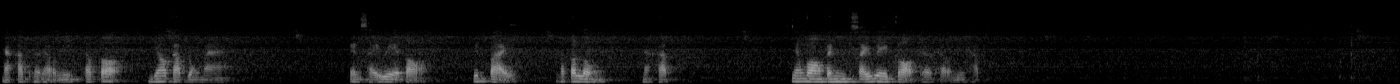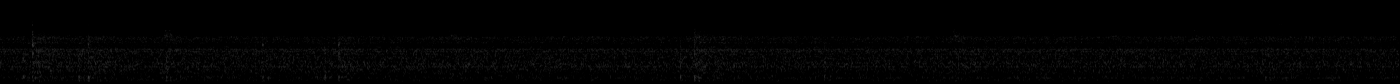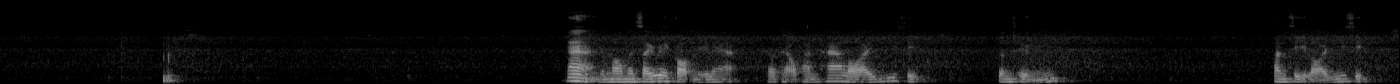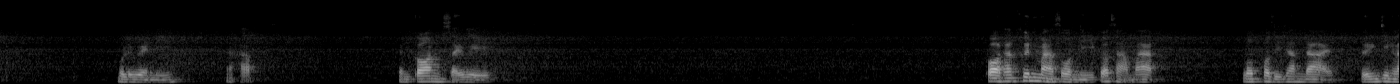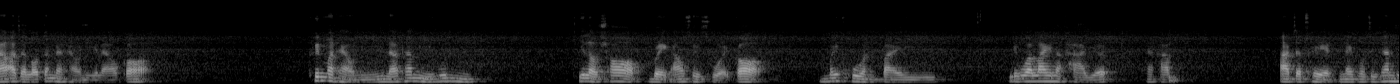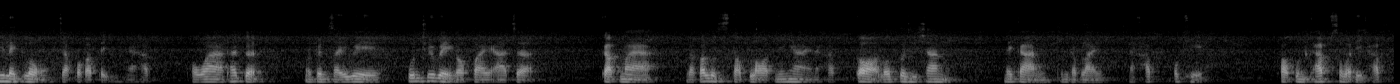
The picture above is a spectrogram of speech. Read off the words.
นะครับแถวๆนี้แล้วก็ย่อกลับลงมา เป็นไซด์เวย์ต่อขึ้นไปแล้วก็ลงนะครับ ยังมองเป็นไซด์เวย์กรอบแถวๆนี้ครับ อ่า ยังมองเป็นไซด์เวย์กรอบนี้เลยฮะ แถวแถวพันห้าร้อยยี่สิบ จนถึงพันสี่ร้อยยี่สิบบริเวณนี้นะครับ เป็นก้อนไซเวย์ก็ถ้าขึ้นมาโซนนี้ก็สามารถลด position ได้ หรือจริงๆ แล้วอาจจะลดตั้งแต่แถวนี้แล้วก็ ขึ้นมาแถวนี้แล้วถ้ามีหุ้นที่เราชอบ break out สวยๆ ก็ไม่ควรไป เรียกว่าไล่ราคาเยอะ นะครับ อาจจะเทรดในโพซิชันที่เล็กลงจากปกตินะครับ เพราะว่าถ้าเกิดมันเป็นไซด์เวย์หุ้นที่เบรกออกไปอาจจะกลับมาแล้วก็หลุด stop loss ง่ายๆนะครับ ก็ลด position ในการกินกำไรนะครับ โอเค ขอบคุณครับ สวัสดีครับ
